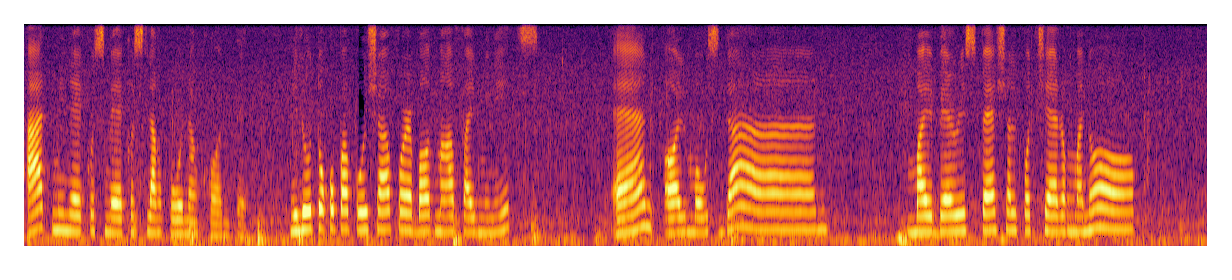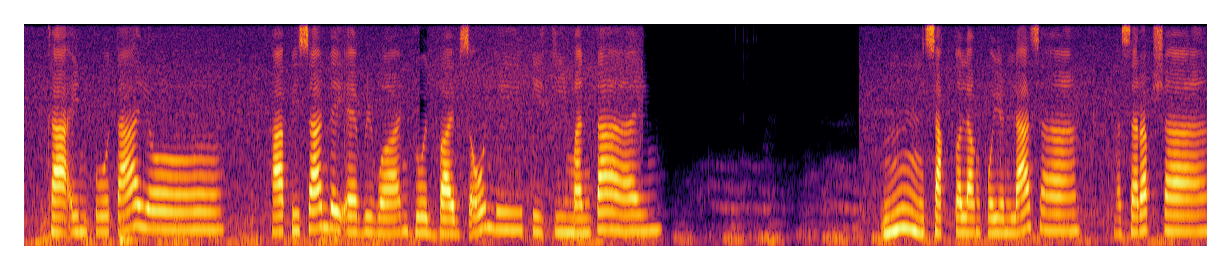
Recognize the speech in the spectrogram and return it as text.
At minekos-mekos lang po ng konti. Niluto ko pa po siya for about mga 5 minutes. And almost done. My very special potserong manok. Kain po tayo. Happy Sunday everyone. Good vibes only. Tiki man time. Mmm, sakto lang po yung lasa. Masarap siya.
